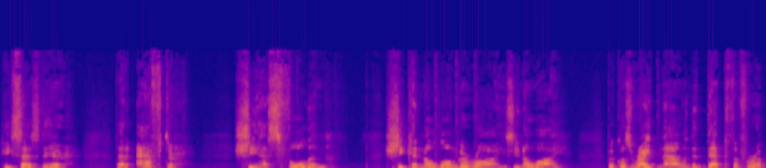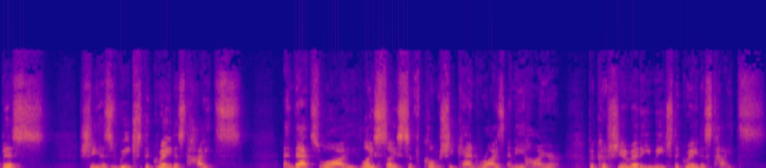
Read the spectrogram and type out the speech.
he says there that after she has fallen, she can no longer rise. You know why? Because right now, in the depth of her abyss, she has reached the greatest heights. And that's why Loisoisif Kum, she can't rise any higher, because she already reached the greatest heights.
